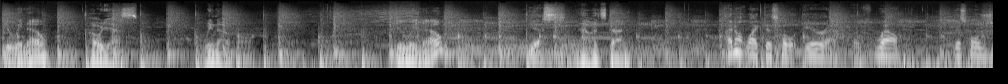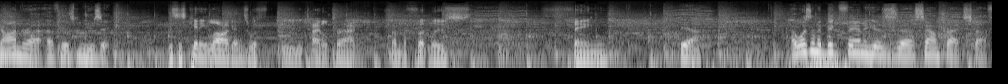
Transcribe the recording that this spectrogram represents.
Do we know? Oh yes, we know. Do we know? Yes. Now it's done. I don't like this whole era of well, this whole genre of his music. This is Kenny Loggins with the title track from the Footloose thing. Yeah. I wasn't a big fan of his uh, soundtrack stuff.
